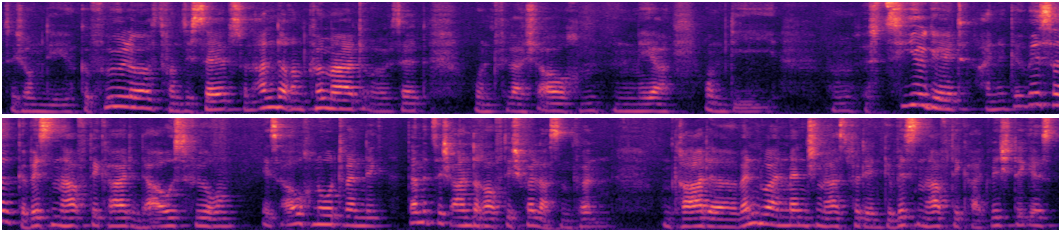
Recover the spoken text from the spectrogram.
sich um die Gefühle von sich selbst und anderen kümmert oder selbst und vielleicht auch mehr um die, das Ziel geht. Eine gewisse Gewissenhaftigkeit in der Ausführung ist auch notwendig, damit sich andere auf dich verlassen können. Und gerade wenn du einen Menschen hast, für den Gewissenhaftigkeit wichtig ist,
